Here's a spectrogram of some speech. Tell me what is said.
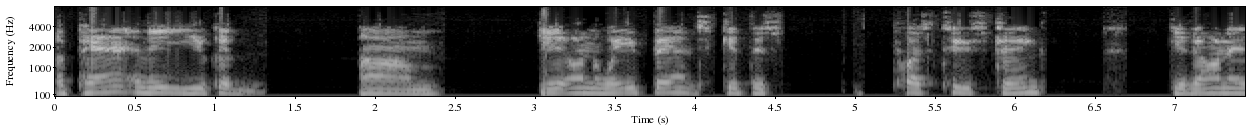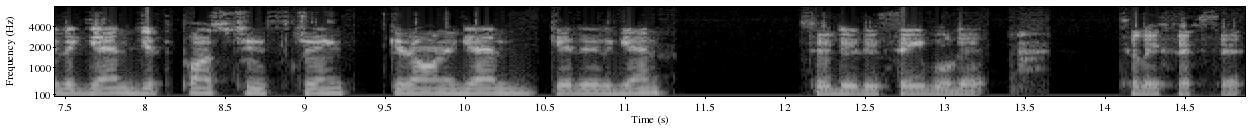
apparently you could um get on the weight bench, get this plus two strength, get on it again, get the plus two strength, get on again, get it again. So they disabled it till they fixed it.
